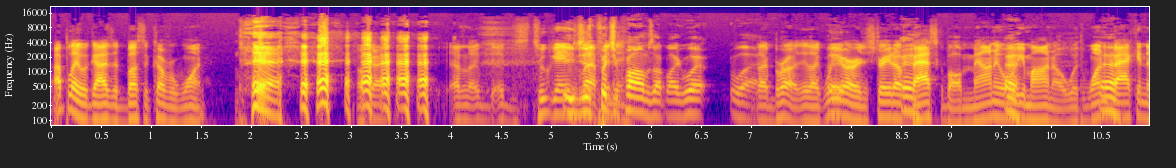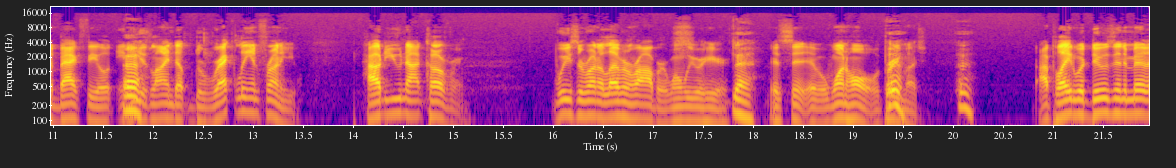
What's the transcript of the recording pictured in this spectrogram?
I play with guys that busted cover one. Okay, it's two games. you just put your palms up like what? What? Like, bro, like we Uh, are in straight up uh, basketball, mano uh, a mano, with one uh, back in the backfield, and uh. he is lined up directly in front of you. How do you not cover him? We used to run eleven robber when we were here. Yeah. It's uh, one hole pretty Yeah. much. I played with dudes in the middle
